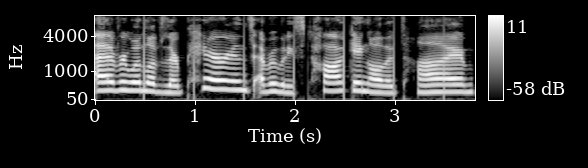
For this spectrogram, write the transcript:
Everyone loves their parents. Everybody's talking all the time.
